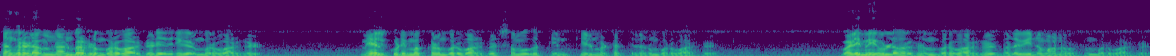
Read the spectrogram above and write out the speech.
தங்களிடம் நண்பர்களும் வருவார்கள் எதிரிகளும் வருவார்கள். மேல்குடி மக்களும் வருவார்கள் சமூகத்தின் கீழ்மட்டத்தினரும் வருவார்கள். வலிமை உள்ளவர்களும் வருவார்கள் பலவீனமானவர்களும் வருவார்கள்.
